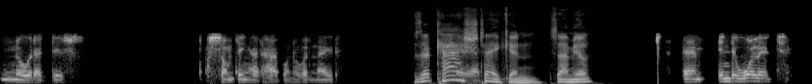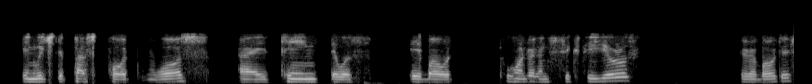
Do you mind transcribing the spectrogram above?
know that this something had happened overnight. Was there cash Yeah. taken, Samuel? Um, in the wallet in which the passport was, I think there was about 260 euros, thereaboutish.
